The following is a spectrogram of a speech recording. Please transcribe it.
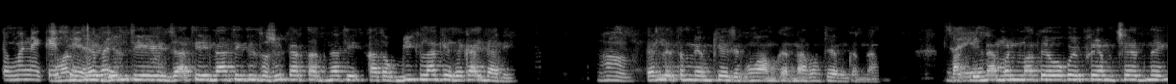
તો મને કે છે દિલથી જાતિ નાતિથી તો સ્વીકારતા જ નથી. આ તો બીક લાગે છે કાયદાની. એટલે તમને એમ કે છે કે હું આમ કરી નાખું તેમ કરી નાખું. બાકી એના મનમાં તો એવો કોઈ પ્રેમ છે જ નહીં.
